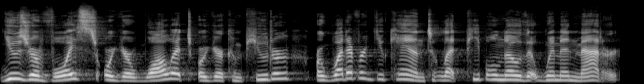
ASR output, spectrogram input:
Use your voice or your wallet or your computer or whatever you can to let people know that women matter.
